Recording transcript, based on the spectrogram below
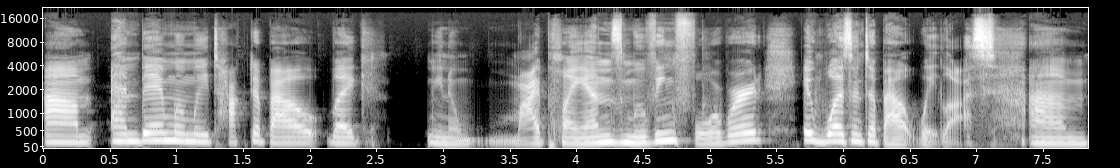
Um, and then when we talked about like, you know my plans moving forward it wasn't about weight loss. Um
